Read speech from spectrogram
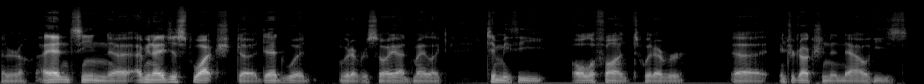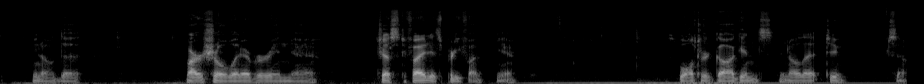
I don't know. I hadn't seen. Uh, I mean, I just watched uh, Deadwood whatever. So I had my like Timothy Olyphant, whatever, uh, introduction, and now he's you know the Marshall, whatever, in uh, Justified. It's pretty fun, yeah. Walton Goggins and all that too. So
